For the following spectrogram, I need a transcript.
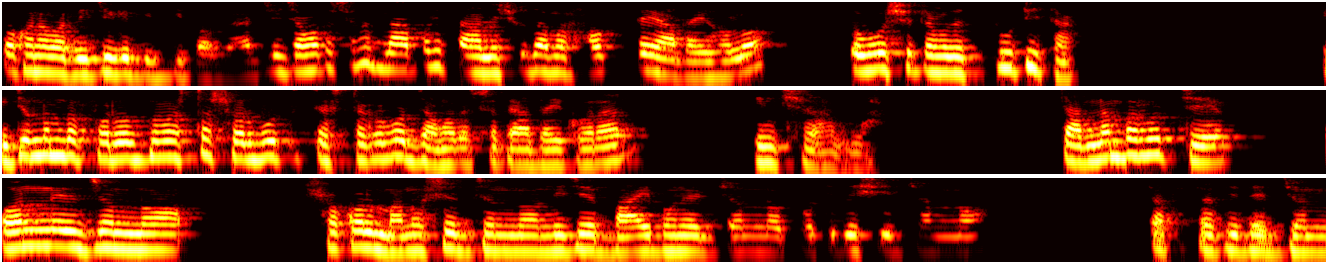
তখন আমার রিজিকে বৃদ্ধি পাবে। আর যদি জামাতের সাথে না পড়ি, তাহলে শুধু আমার হকটাই আদায় হলো। তবুও সেটা আমাদের ত্রুটি থাকে। এই জন্য আমরা ফরজ নামাজটা সর্বোচ্চ চেষ্টা করব জামাতের সাথে আদায় করার ইনশাআল্লাহ। ৪ নাম্বার হচ্ছে অন্যের জন্য, সকল মানুষের জন্য, নিজের ভাই-বোনের জন্য, প্রতিবেশীর জন্য, চাচা-চাচীদের জন্য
